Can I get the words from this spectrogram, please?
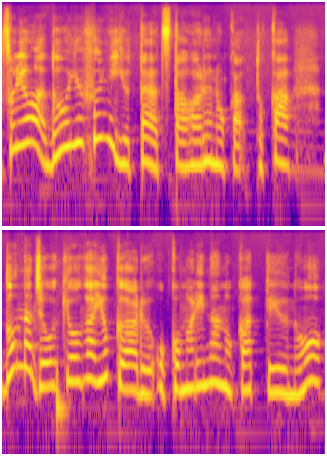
それはどういうふうに言ったら伝わるのかとかどんな状況がよくあるお困りなのかっていうのを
